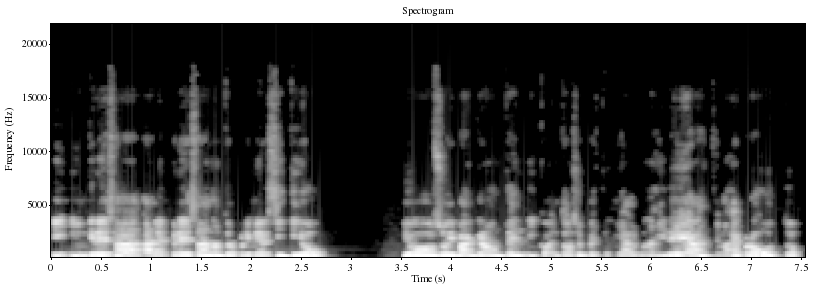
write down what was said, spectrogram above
ingresa a la empresa nuestro primer CTO, yo soy background técnico, entonces pues tenía algunas ideas en temas de producto,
